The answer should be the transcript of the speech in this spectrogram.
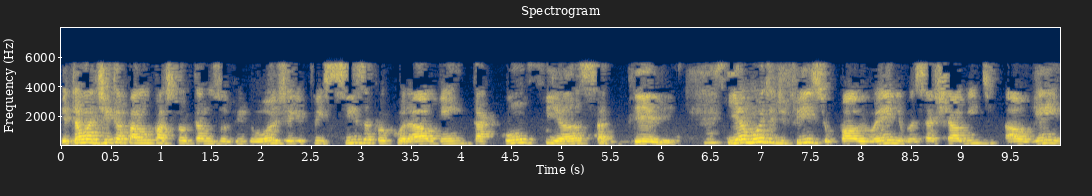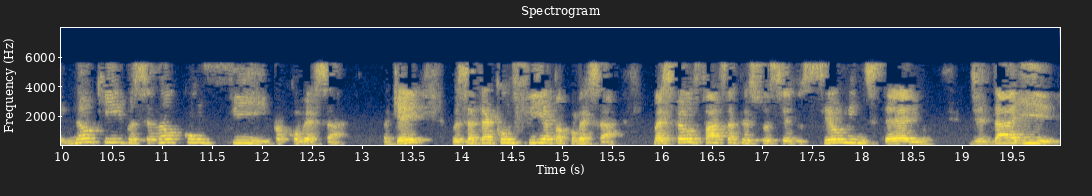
Então, a dica para o pastor que está nos ouvindo hoje, ele precisa procurar alguém da confiança dele. E é muito difícil, Paulo e Wayne, você achar alguém, alguém não que você não confie para conversar, ok? Você até confia para conversar, mas pelo fato da pessoa ser do seu ministério, de estar aí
